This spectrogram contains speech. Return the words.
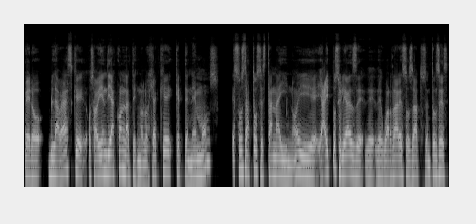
pero la verdad es que, o sea, hoy en día con la tecnología que, que tenemos, esos datos están ahí, ¿no? Y, hay posibilidades de, de guardar esos datos. Entonces,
